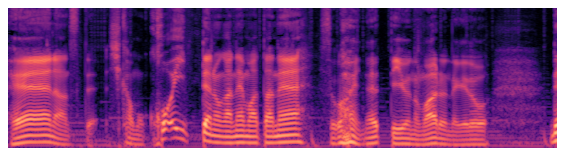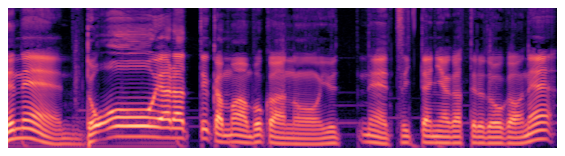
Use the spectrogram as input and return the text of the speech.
へえなんつって。しかも恋ってのがねまたねすごいねっていうのもあるんだけど。でねどうやらっていうかまあ僕はあのねツイッターに上がってる動画をね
